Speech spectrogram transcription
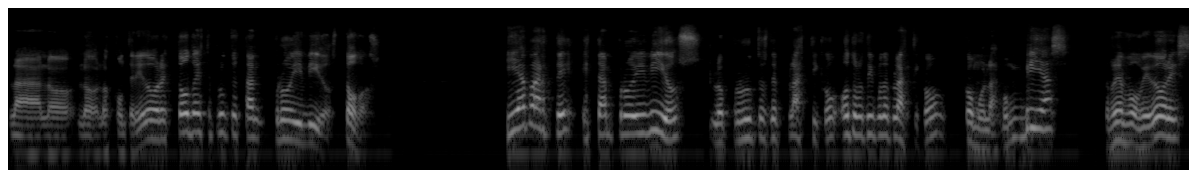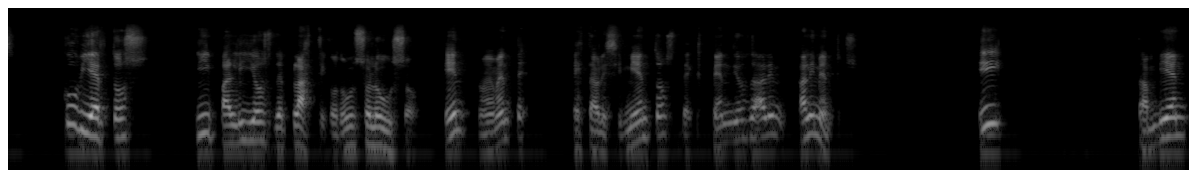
los contenedores, todos estos productos están prohibidos, todos. Y aparte están prohibidos los productos de plástico, otro tipo de plástico, como las bombillas, revolvedores, cubiertos y palillos de plástico de un solo uso en, nuevamente, establecimientos de expendios de alimentos. Y también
